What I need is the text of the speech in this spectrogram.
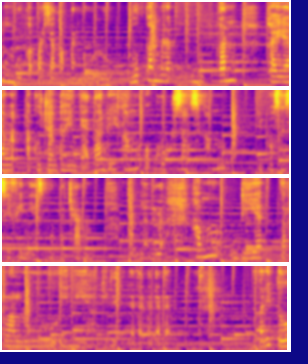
membuka percakapan dulu. Bukan berat bukan kayak yang aku contohin kayak tadi kamu kok kurusan sih? Kamu diposesifin ya sama pacarmu kamu diet terlalu ini ya gitu bukan itu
